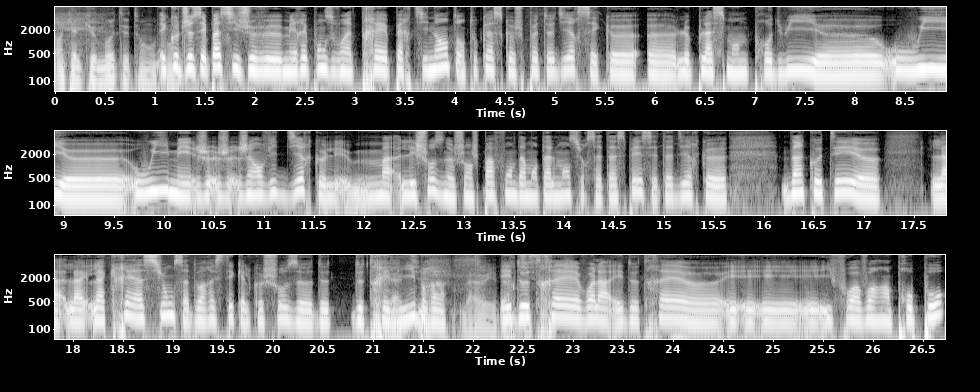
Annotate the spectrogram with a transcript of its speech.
En quelques mots, t'es ton, ton- Écoute, je ne sais pas si mes réponses vont être très pertinentes. En tout cas, ce que je peux te dire, c'est que euh, le placement de produits, euh, oui, euh, oui, mais j'ai envie de dire que les, choses ne changent pas fondamentalement sur cet aspect. C'est-à-dire que d'un côté, euh, la, la- la création, ça doit rester quelque chose de, de très créatif. libre Bah oui, et de très voilà et de très euh, et, et- et- et il faut avoir un propos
